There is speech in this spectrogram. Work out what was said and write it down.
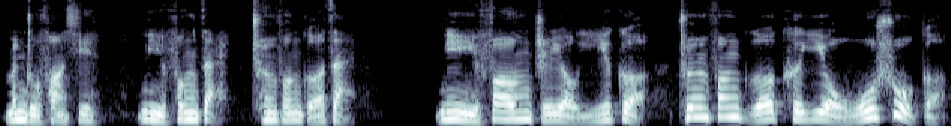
门主放心，逆风在，春风阁在。逆风只有一个，春风阁可以有无数个。”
